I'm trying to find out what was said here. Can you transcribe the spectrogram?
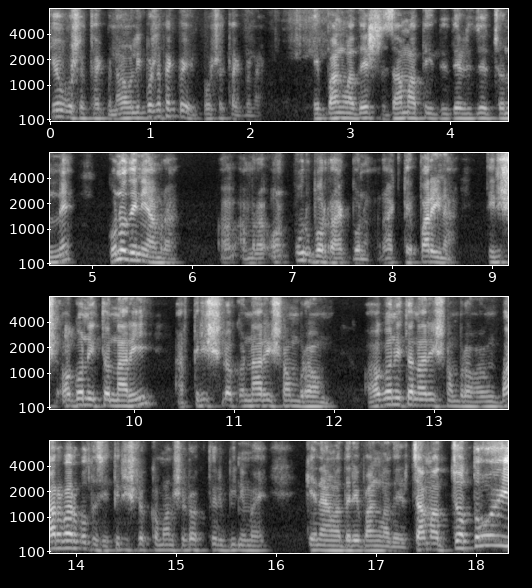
কেউ বসে থাকবে না, আওয়ামী লীগ বসে থাকবে বসে থাকবে না। এই বাংলাদেশ জামাতিদের জন্য কোনোদিনই আমরা আমরা উর্বর রাখব না, রাখতে পারি না। তিরিশ অগণিত নারী আর তিরিশ লক্ষ নারী সম্ভ্রম, অগণিত নারী সম্ভ্রম এবং বারবার বলতেছি, তিরিশ লক্ষ মানুষের রক্তের বিনিময়ে কেনা আমাদের এই বাংলাদেশ। জামাত যতই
